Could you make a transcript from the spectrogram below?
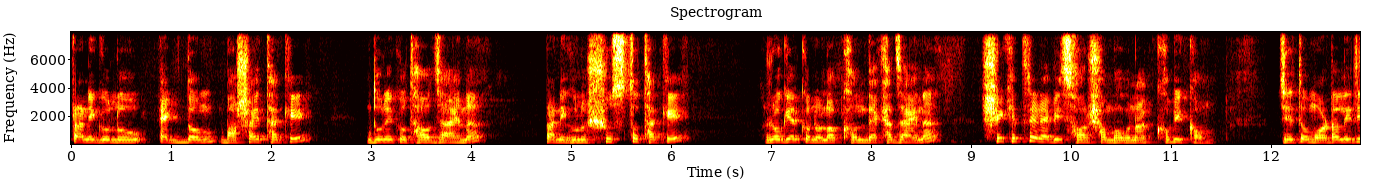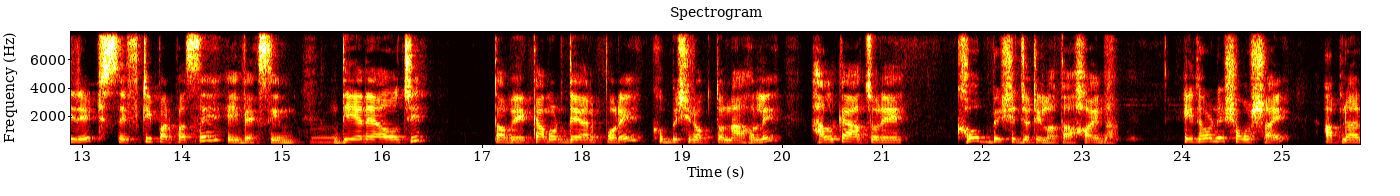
প্রাণীগুলো একদম বাসায় থাকে দূরে কোথাও যায় না। প্রাণীগুলো সুস্থ থাকে। রোগের কোনো লক্ষণ দেখা যায় না। সেক্ষেত্রে র্যাবিস হওয়ার সম্ভাবনা খুবই কম। যেহেতু মর্টালিটি রেট, সেফটি পারপাসে এই ভ্যাকসিন দিয়ে নেওয়া উচিত। তবে কামড় দেওয়ার পরে খুব বেশি রক্ত না হলে হালকা আচরে খুব বেশি জটিলতা হয় না। এই ধরনের সমস্যায় আপনার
